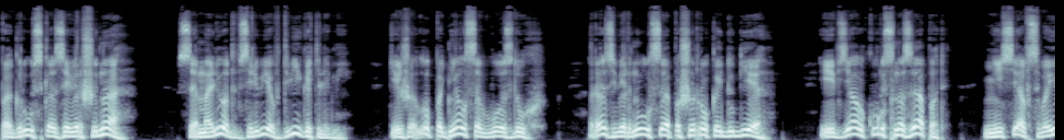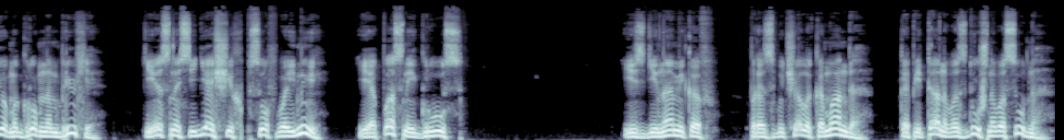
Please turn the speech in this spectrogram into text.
погрузка завершена. Самолет, взревев двигателями, тяжело поднялся в воздух, развернулся по широкой дуге и взял курс на запад, неся в своем огромном брюхе тесно сидящих псов войны и опасный груз. Из динамиков прозвучала команда капитана воздушного судна.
